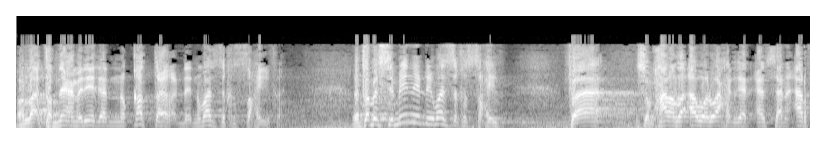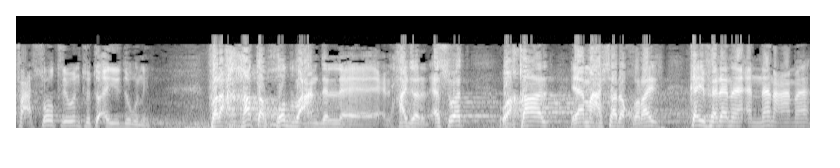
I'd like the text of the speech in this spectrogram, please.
والله طب نعمل إيه؟ قال نقطع نمزق الصحيفة طب بس مين اللي يمزق الصحيفة؟ فسبحان الله أول واحد قال أنا أرفع صوتي وأنتم تؤيدوني فراح خطب خطبة عند الحجر الأسود وقال يا معشر قريش كيف لنا أن ننعم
